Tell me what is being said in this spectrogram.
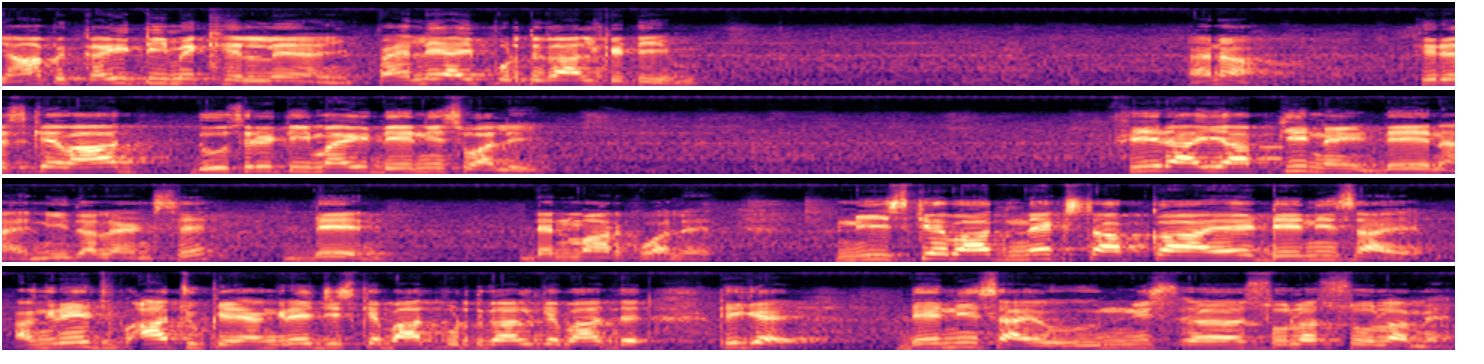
यहाँ पे कई टीमें खेलने आई। पहले आई पुर्तगाल की टीम। है ना? फिर इसके बाद दूसरी टीम आई डेनिस वाली। फिर आई आपकी, नहीं, डेन आए, नीदरलैंड से डेन, डेनमार्क वाले। इसके बाद नेक्स्ट आपका आए, डेनिस आए। अंग्रेज़ आ चुके हैं, अंग्रेज़ इसके बाद, पुर्तगाल के बाद, ठीक है? डेनिस आए उन्नीस सोलह सोलह में।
